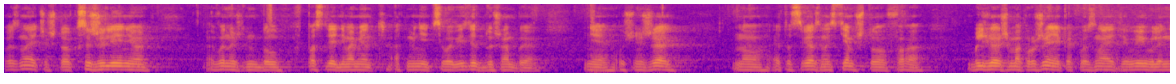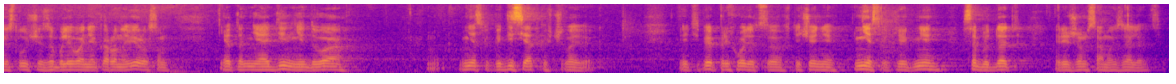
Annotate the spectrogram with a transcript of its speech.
Вы знаете, что, к сожалению, вынужден был в последний момент отменить свой визит в Душанбе. Мне очень жаль, но это связано с тем, что в ближайшем окружении, как вы знаете, выявлены случаи заболевания коронавирусом. Это не один, не два, несколько десятков человек. И теперь приходится в течение нескольких дней соблюдать режим самоизоляции.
